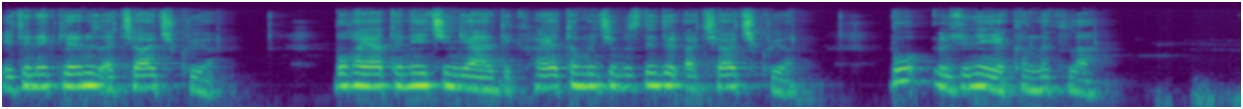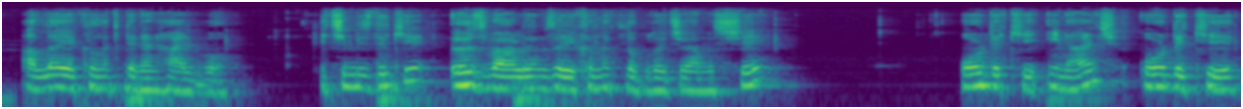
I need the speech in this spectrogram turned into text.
Yeteneklerimiz açığa çıkıyor. Bu hayata ne için geldik? Hayat amacımız nedir? Açığa çıkıyor. Bu özüne yakınlıkla. Allah'a yakınlık denen hal bu. İçimizdeki öz varlığımıza yakınlıkla bulacağımız şey oradaki inanç, oradaki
